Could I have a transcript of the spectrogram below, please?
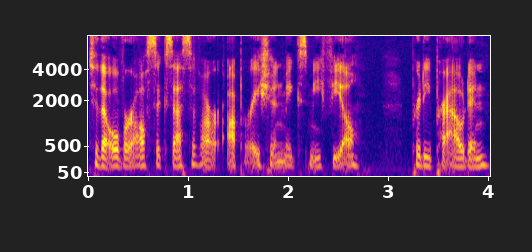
to the overall success of our operation makes me feel pretty proud and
